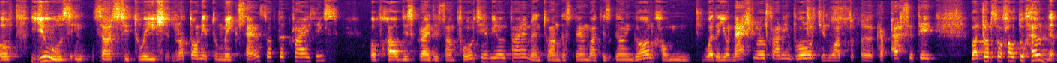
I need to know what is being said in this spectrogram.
of use in such situation, not only to make sense of the crisis, of how this crisis unfolds in real time and to understand what is going on, how, whether your nationals are involved, in what uh, capacity, but also how to help them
